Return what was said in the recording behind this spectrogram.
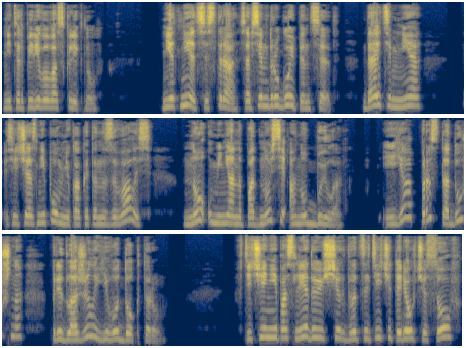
нетерпеливо воскликнул. «Нет-нет, сестра, совсем другой пинцет. Дайте мне...» Сейчас не помню, как это называлось, но у меня на подносе оно было, и я простодушно предложила его доктору. В течение последующих двадцати четырех часов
